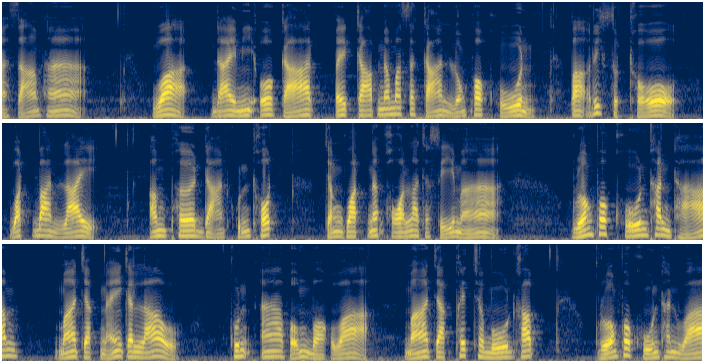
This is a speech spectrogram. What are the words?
2535 ว่าได้มีโอกาสไปกราบนมัสการหลวงพ่อคูณ ปริสุทธโธ วัดบ้านไร่อำเภอด่านขุนทด จังหวัดนครราชสีมา หลวงพ่อคูณท่านถาม มาจากไหนกันเล่า คุณอาผมบอกว่า มาจากเพชรบูรณ์ครับ หลวงพ่อคูณท่านว่า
